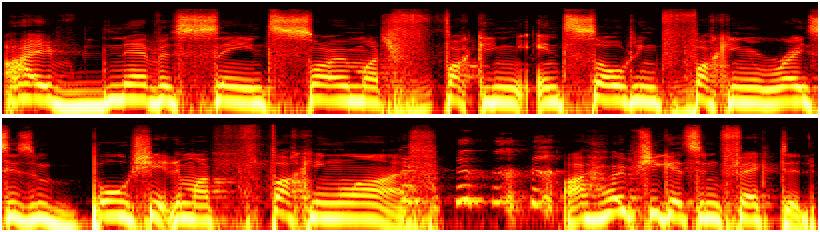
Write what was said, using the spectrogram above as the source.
I've never seen so much fucking insulting fucking racism bullshit in my fucking life. I hope she gets infected.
